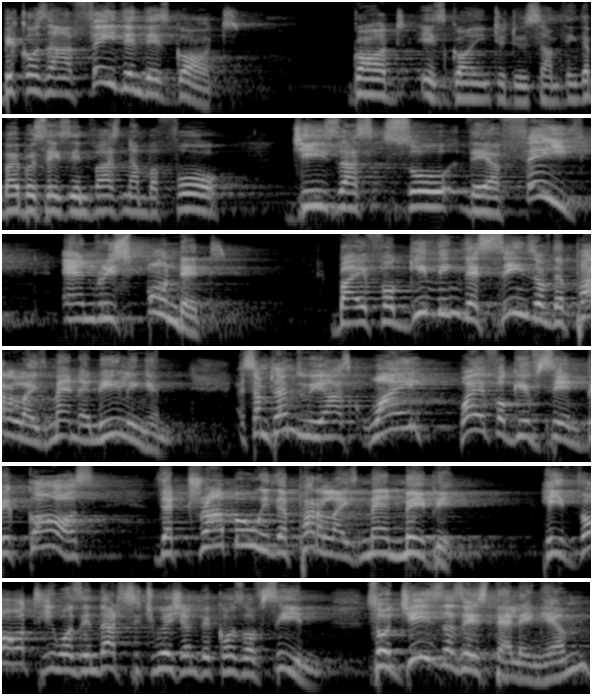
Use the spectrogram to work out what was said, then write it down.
because I have faith in this God. God is going to do something. The Bible says in verse number four, Jesus saw their faith and responded by forgiving the sins of the paralyzed man and healing him. Sometimes we ask, why, why forgive sin? Because the trouble with the paralyzed man, maybe he thought he was in that situation because of sin. So Jesus is telling him,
